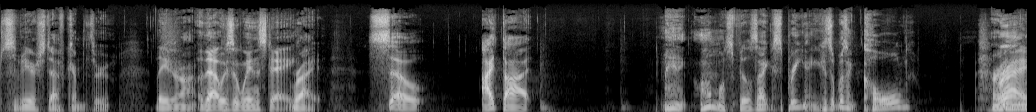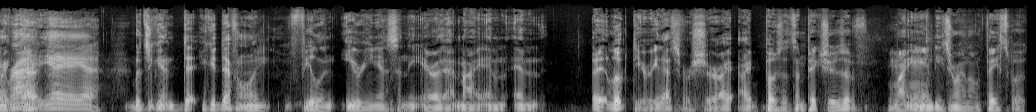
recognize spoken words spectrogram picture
severe stuff come through later on. That was a Wednesday. Right. So I thought, man, it almost feels like spring because it wasn't cold. Right. like right. that. Yeah. Yeah. Yeah. But you can de- you could definitely feel an eeriness in the air that night, and and it looked eerie. That's for sure. I, I posted some pictures of my Mm-hmm. Andes around on Facebook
